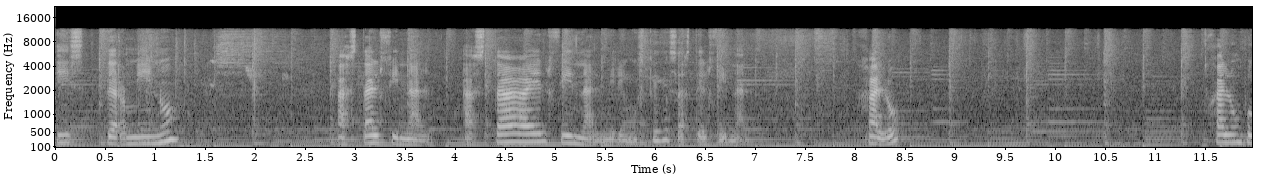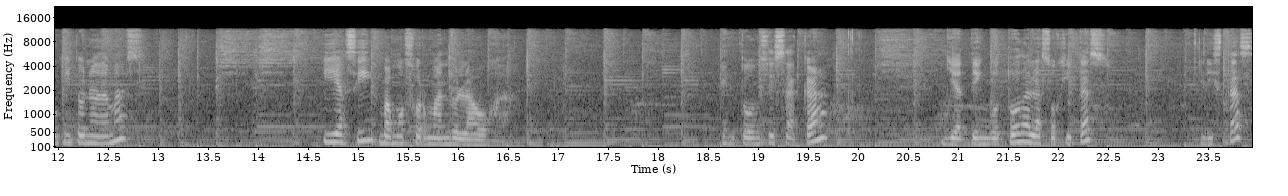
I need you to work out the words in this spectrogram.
Y termino hasta el final hasta el final. Miren ustedes hasta el final. Jalo. Jalo un poquito nada más. Y así vamos formando la hoja. Entonces acá ya tengo todas las hojitas listas.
